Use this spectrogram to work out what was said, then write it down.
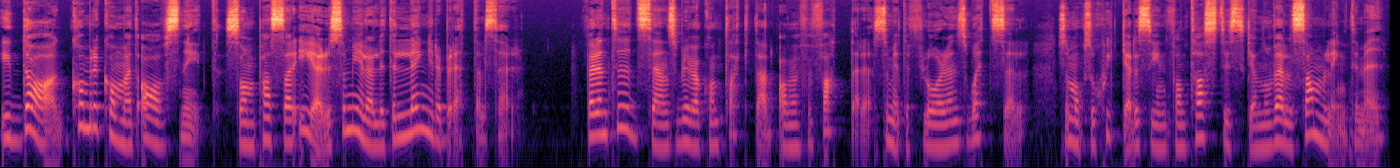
Idag kommer det komma ett avsnitt som passar er som gillar lite längre berättelser. För en tid sedan så blev jag kontaktad av en författare som heter Florence Wetzel som också skickade sin fantastiska novellsamling till mig.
